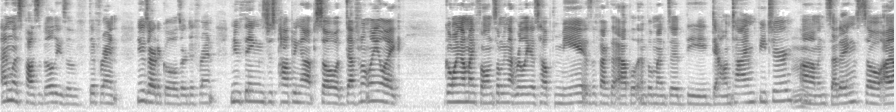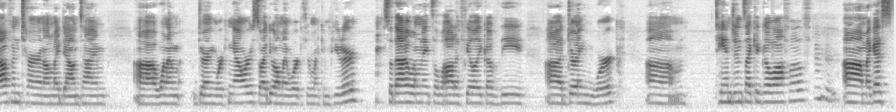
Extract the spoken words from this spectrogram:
endless possibilities of different news articles or different new things just popping up. So definitely like going on my phone, something that really has helped me is the fact that Apple implemented the downtime feature um, in settings. So I often turn on my downtime uh, when I'm during working hours. So I do all my work through my computer. So that eliminates a lot. I feel like of the uh, during work um, tangents I could go off of. Um, I guess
